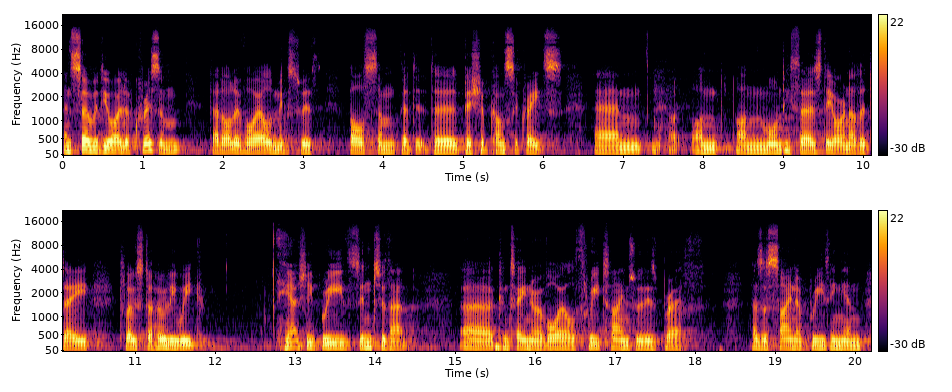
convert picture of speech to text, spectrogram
And so with the oil of chrism, that olive oil mixed with balsam that the bishop consecrates um, on, on Maundy Thursday or another day close to Holy Week, he actually breathes into that uh, container of oil three times with his breath as a sign of breathing in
